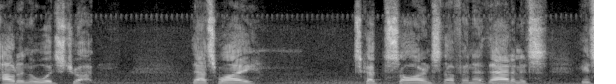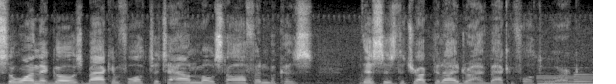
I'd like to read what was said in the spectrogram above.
out in the woods truck. That's why it's got the saw and stuff in it. That and it's it's the one that goes back and forth to town most often because this is the truck that I drive back and forth to work.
